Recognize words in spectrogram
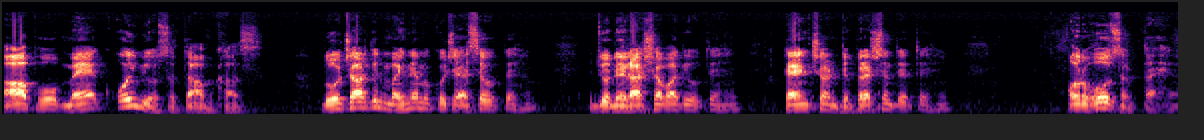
आप हो, मैं, कोई भी हो सकता आप खास। दो चार दिन महीने में कुछ ऐसे होते हैं जो निराशावादी होते हैं, टेंशन, डिप्रेशन देते हैं और हो सकता है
